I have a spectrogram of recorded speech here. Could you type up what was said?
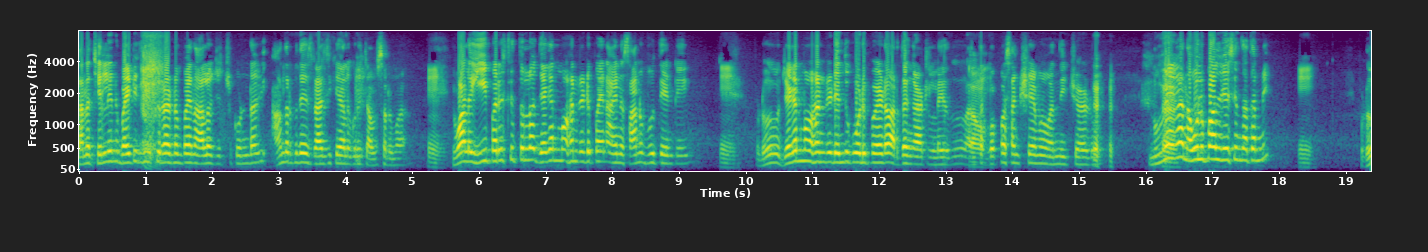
తన చెల్లిని బయటికి తీసుకురావడం పైన ఆలోచించకుండా ఆంధ్రప్రదేశ్ రాజకీయాల గురించి అవసరమా? ఇవాళ ఈ పరిస్థితుల్లో జగన్మోహన్ రెడ్డి పైన ఆయన సానుభూతి ఏంటి? ఇప్పుడు జగన్మోహన్ రెడ్డి ఎందుకు ఓడిపోయాడో అర్థం కావట్లేదు అంత. గొప్ప సంక్షేమం అందించాడు. నువ్వేగా నవ్వుల పాలు చేసింది అతన్ని? ఇప్పుడు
